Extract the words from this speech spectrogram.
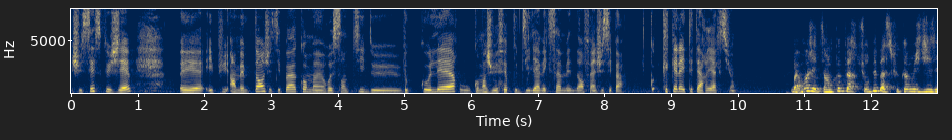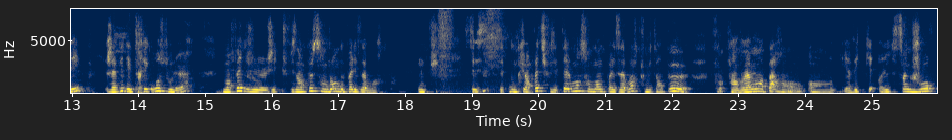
je sais ce que j'ai et, et, puis en même temps, je sais pas, comme un ressenti de, de, colère ou comment je vais faire pour dealer avec ça maintenant? Enfin, je sais pas. quelle a été ta réaction? Bah, moi, j'étais un peu perturbée parce que, comme je disais, j'avais des très grosses douleurs, mais en fait, je, je faisais un peu semblant de ne pas les avoir. Donc, donc, en fait, je faisais tellement semblant de ne pas les avoir que je m'étais un peu. Enfin, vraiment, à part en. il y avait cinq jours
